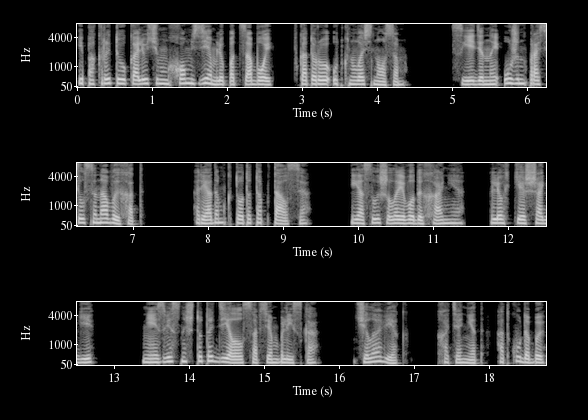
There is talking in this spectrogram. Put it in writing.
и покрытую колючим мхом землю под собой, в которую уткнулась носом. Съеденный ужин просился на выход. Рядом кто-то топтался. Я слышала его дыхание, легкие шаги. Неизвестный что-то делал совсем близко. Человек. Хотя нет, откуда бы?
